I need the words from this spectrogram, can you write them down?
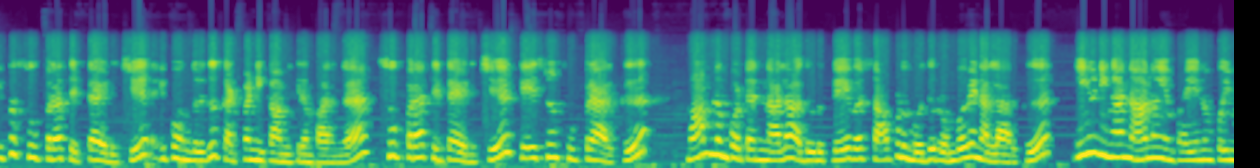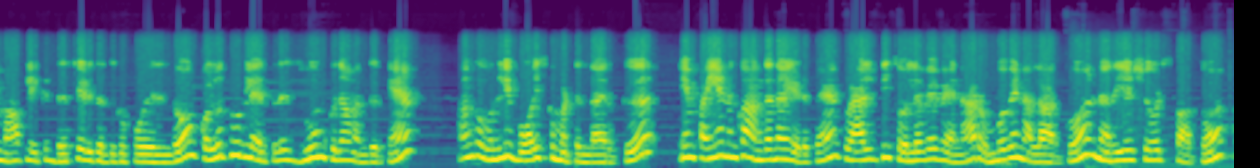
இப்ப சூப்பரா செட் ஆயிடுச்சு. இப்போ உங்களுக்கு கட் பண்ணி காமிக்கிறேன் பாருங்க. சூப்பரா செட் ஆயிடுச்சு. டேஸ்டும் சூப்பரா இருக்கு. மாம்பழம் போட்டதுனால அதோட ஃப்ளேவர் சாப்பிடும்போது ரொம்பவே நல்லா இருக்கு. ஈவினிங்கா நானும் என் பையனும் போய் மாப்பிள்ளைக்கு ட்ரெஸ் எடுக்கிறதுக்கு போயிருந்தோம். கொளத்தூர்ல இருக்கிற ஜூம்க்கு தான் வந்திருக்கேன். அங்க ஒன்லி பாய்ஸ்க்கு மட்டும்தான் இருக்கு. என் பையனுக்கும் அங்கதான் எடுப்பேன். குவாலிட்டி சொல்லவே வேணாம். ரொம்பவே நல்லா இருக்கும். நிறைய ஷர்ட்ஸ் பார்த்தோம்.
